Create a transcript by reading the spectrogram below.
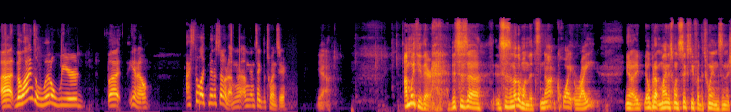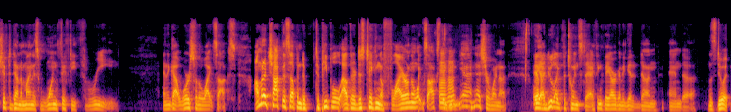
Uh, the line's a little weird, but you know, I still like Minnesota. I'm gonna I'm gonna take the Twins here. Yeah. I'm with you there. This is a this is another one that's not quite right. You know, it opened up minus 160 for the Twins and it shifted down to minus 153. And it got worse for the White Sox. I'm going to chalk this up into to people out there just taking a flyer on the White Sox thinking, yeah, yeah, sure, why not? Yep. Yeah, I do like the Twins today. I think they are going to get it done and uh let's do it.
